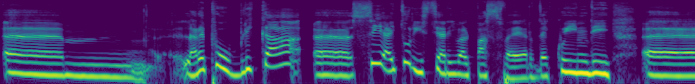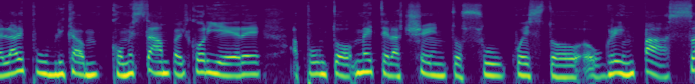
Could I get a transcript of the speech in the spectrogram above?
ehm, la Repubblica, sì ai turisti arriva il pass verde, quindi la Repubblica come stampa il Corriere appunto appunto mette l'accento su questo oh, Green Pass.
